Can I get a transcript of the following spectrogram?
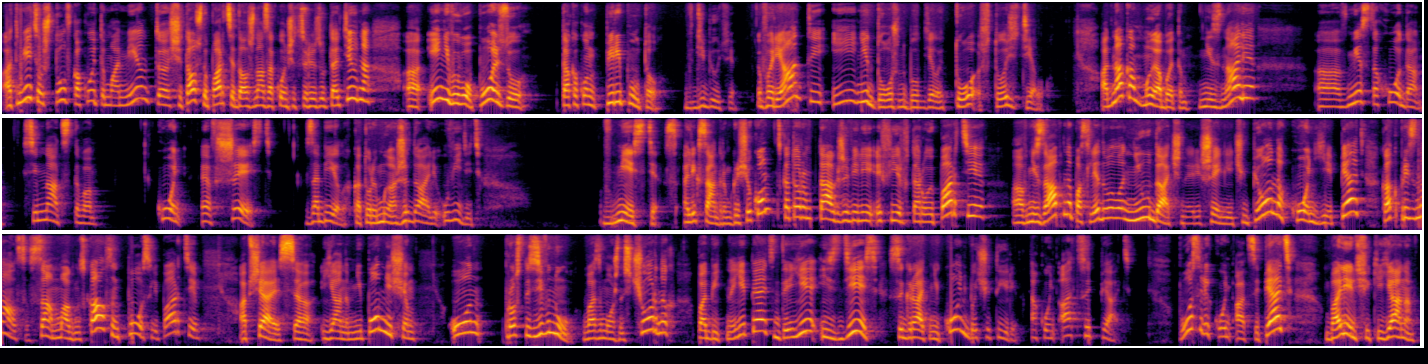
отметил, что в какой-то момент э, считал, что партия должна закончиться результативно э, и не в его пользу, так как он перепутал в дебюте варианты и не должен был делать то, что сделал. Однако мы об этом не знали. Э, вместо хода 17-го конь f6 за белых, который мы ожидали увидеть вместе с Александром Грищуком, с которым также вели эфир второй партии, а внезапно последовало неудачное решение чемпиона конь Е5, как признался сам Магнус Карлсен после партии, общаясь с Яном Непомнящим, он просто зевнул возможность черных побить на Е5, ДЕ и здесь сыграть не конь Б4, а конь АЦ5. После конь АЦ5 болельщики Яна,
